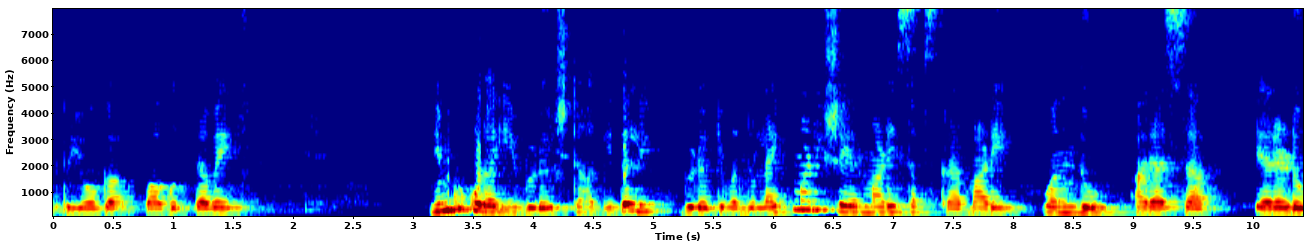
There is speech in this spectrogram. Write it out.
ಉಪಯೋಗವಾಗುತ್ತವೆ. ನಿಮಗೂ ಕೂಡ ಈ ವಿಡಿಯೋ ಇಷ್ಟ ಆಗಿದ್ದಲ್ಲಿ ವಿಡಿಯೋಕ್ಕೆ ಒಂದು ಲೈಕ್ ಮಾಡಿ, ಶೇರ್ ಮಾಡಿ, ಸಬ್ಸ್ಕ್ರೈಬ್ ಮಾಡಿ. ಒಂದು ಅರಸ, ಎರಡು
